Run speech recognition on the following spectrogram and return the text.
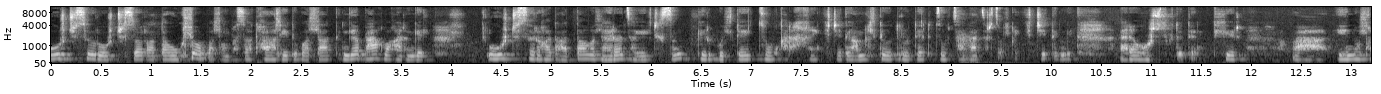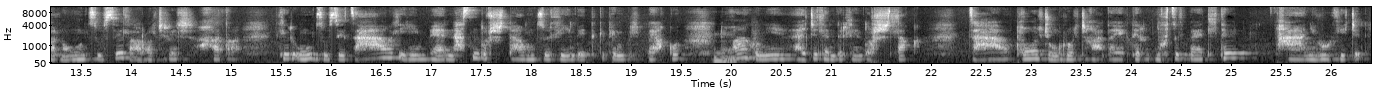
өөрчлөсөөр өөрчлөсөөр одоо өглөө болгон босоод хоол хийдэг болоод ингээ баг багаар ингээл өөрчлөсөөр хаад одоо бол оройн цагийг ч гэсэн гэр бүлдээ зөв гаргахын хичээдэг амралтын өдрүүдээр зөв цагаа зарцуулахыг хичээдэг ингээ арай өөрчлөгдөд байна. Тэгэхээр а энэ болохоор үнц үсээ л оруулж ирэл хаад байгаа. Тэгэхээр үнц үсээ заавал ийм байр насан туршдаа үнц үл ийм байдаг гэдэг юм байхгүй. Тухайн хүний ажил амьдралын дуршлага за туулж өнгөрүүлж байгаа одоо яг тэр нөхцөл байдал те хаана юу хийж байна.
